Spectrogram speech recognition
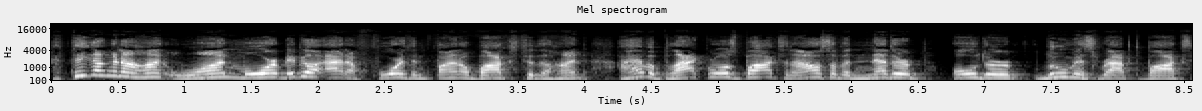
I think I'm going to hunt one more. Maybe I'll add a fourth and final box to the hunt. I have a Black Rose box, and I also have another older Loomis wrapped box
